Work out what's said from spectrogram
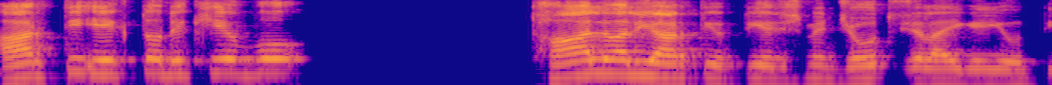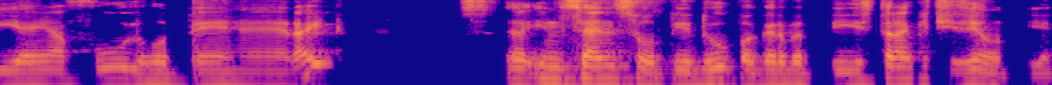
आरती एक तो देखिए वो थाल वाली आरती होती है जिसमें जोत जलाई गई होती है या फूल होते हैं राइट इंसेंस होती है, धूप, अगरबत्ती, इस तरह की चीज़ें होती है।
